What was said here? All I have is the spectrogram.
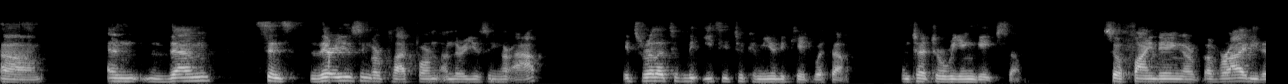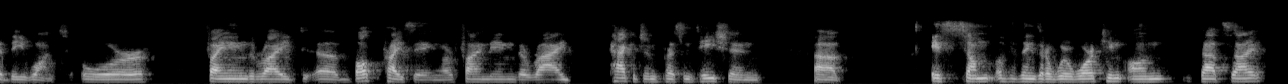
Um, and them, since they're using our platform and they're using our app, it's relatively easy to communicate with them and try to re-engage them. So finding a, a variety that they want, or finding the right uh, bulk pricing, or finding the right packaging presentation, uh, is some of the things that we're working on that side.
